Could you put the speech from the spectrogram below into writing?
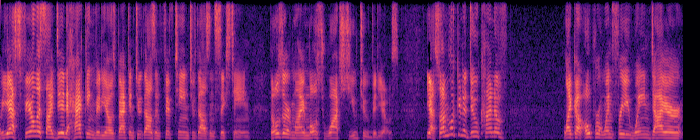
Yes, Fearless, I did hacking videos back in 2015, 2016. Those are my most watched YouTube videos. Yeah, so I'm looking to do kind of like a Oprah Winfrey, Wayne Dyer,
